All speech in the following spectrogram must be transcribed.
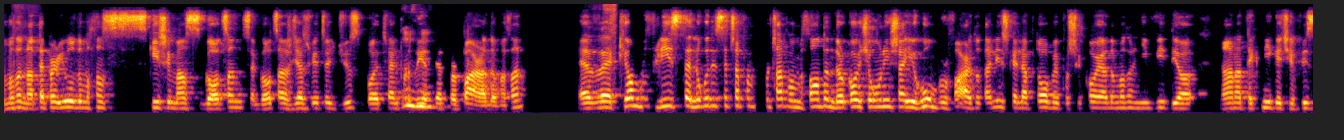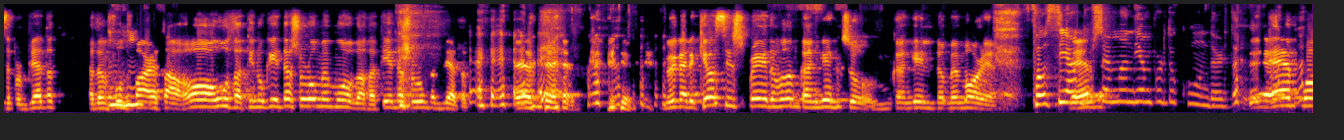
domethënë atë periudhë domethënë s'kishim as gocën, se goca është 6 vjeç e gjys, bëhet fjalë për 10 mhm. vjet përpara domethënë. Edhe kjo më fliste, nuk e di se çfarë për çfarë po më thonte, ndërkohë që unë isha i humbur fare totalisht ke laptopi, po shikoja domethënë një video nga ana teknike që fliste për bletët, edhe në fund mm -hmm. fare tha, "O, oh, u tha, ti nuk je dashuruar me mua, tha, ti je dashuruar me bletët." Më ka kjo si shpreh domethënë ka ngel kështu, më ka ngel në memorie. Po s'ia mbushe mendjen për të kundërt. e po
